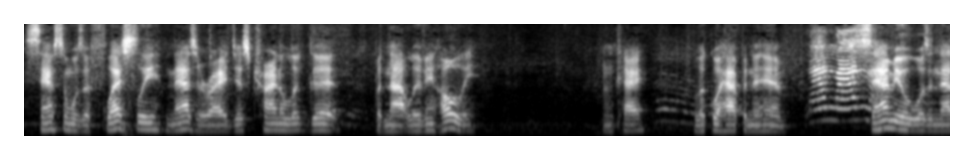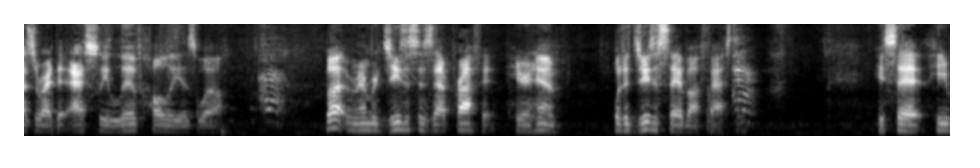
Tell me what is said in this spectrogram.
Samson was a fleshly Nazarite, just trying to look good, but not living holy. Okay, look what happened to him. Samuel was a Nazarite that actually lived holy as well. But remember, Jesus is that prophet. Hear him. What did Jesus say about fasting? He said he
